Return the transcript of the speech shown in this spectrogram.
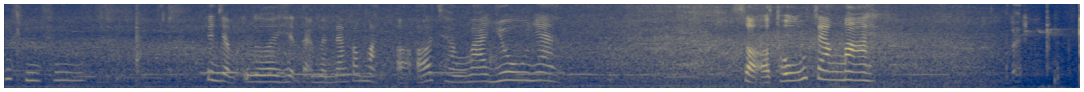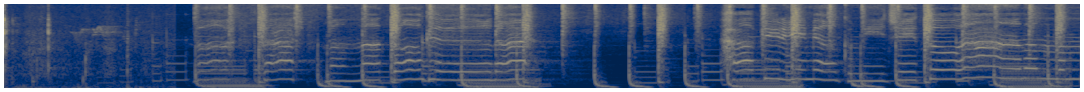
Xin chào mọi người, hiện tại mình đang có mặt ở Chiang Mai Du nha Sở thú Chiang Mai 널 다시 만났던 그날 하필이면 꿈이지도 않았는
